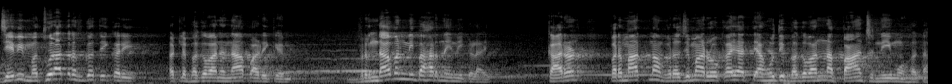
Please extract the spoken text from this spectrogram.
જેવી મથુરા તરફ ગતિ કરી, એટલે ભગવાને ના પાડી કે વૃંદાવનની બહાર નહીં નીકળાય. કારણ પરમાત્મા વ્રજમાં રોકાયા ત્યાં સુધી ભગવાનના પાંચ નિયમો હતા.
